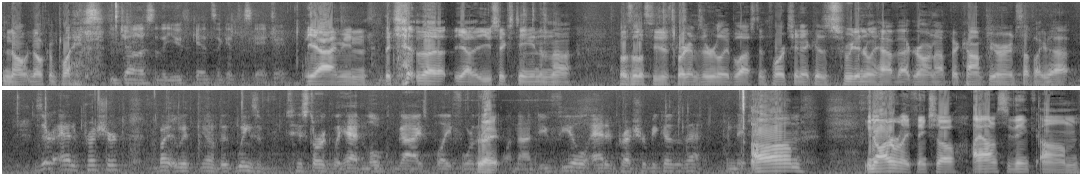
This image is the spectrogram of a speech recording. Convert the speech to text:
no no complaints. You jealous of the youth kids that get to skate here? Yeah, I mean, the the yeah the U16 and the those Little Caesars programs are really blessed and fortunate because we didn't really have that growing up at Compuware and stuff like that. Is there added pressure? But with you know the Wings have historically had local guys play for them Right. and whatnot. Do you feel added pressure because of that? Um, you know, I don't really think so. I honestly think um,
